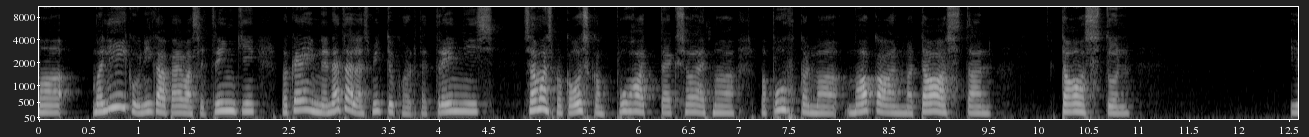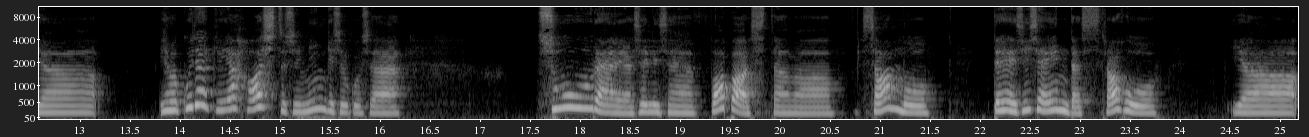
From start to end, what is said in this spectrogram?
ma, ma liigun igapäevaselt ringi, ma käin nädalas mitu korda trennis, samas ma ka oskan puhata, eks ole, et ma, ma puhkan, ma magan, ma taastan, taastun. Ja, ja ma kuidagi jah, astusin mingisuguse suure ja sellise vabastava sammu, tehes iseendas rahu ja,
